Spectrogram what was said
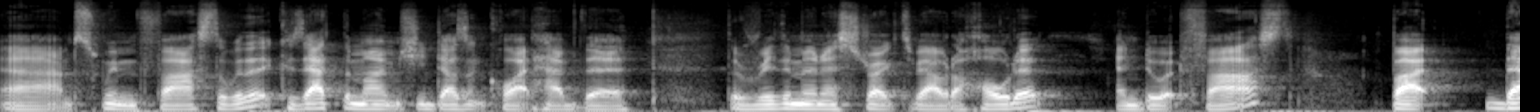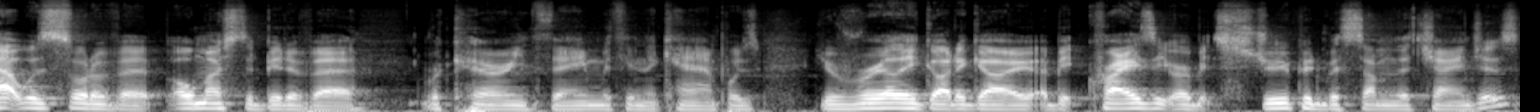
um, swim faster with it. Because at the moment, she doesn't quite have the the rhythm in her stroke to be able to hold it and do it fast. But that was sort of a almost a bit of a recurring theme within the camp was you've really got to go a bit crazy or a bit stupid with some of the changes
